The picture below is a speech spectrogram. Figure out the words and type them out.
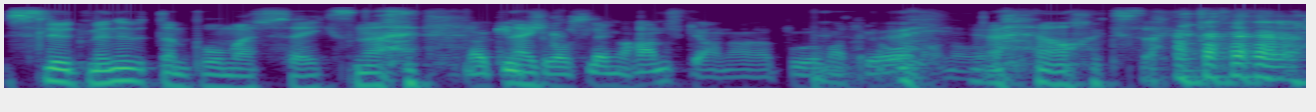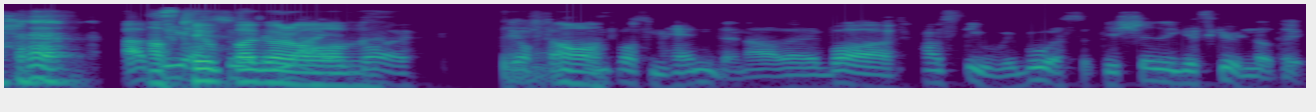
slutminuten på match 6. När, när Kucherov slänger handskarna på materialen. Och... ja, exakt. alltså, Hans klubba går av. Bara, jag fattar ja. inte vad som hände. När bara, han stod i båset i 20 sekunder typ.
